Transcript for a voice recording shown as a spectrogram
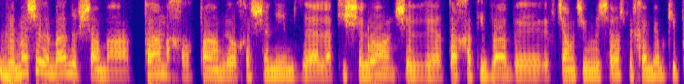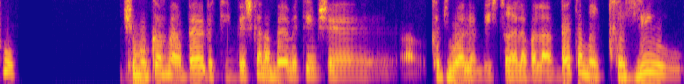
ומה שלמדנו שם פעם אחר פעם לאורך השנים זה על הכישלון של אותה חטיבה ב-1973 מלחמת יום כיפור, שמורכב מהרבה היבטים, ויש כאן הרבה היבטים שכתבו עליהם בישראל, אבל ההיבט המרכזי הוא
